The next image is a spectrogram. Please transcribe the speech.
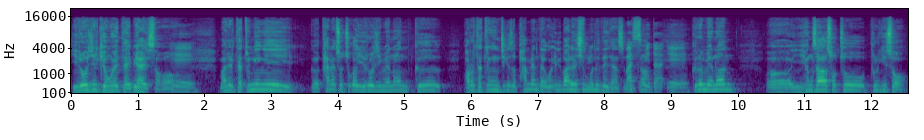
이루어질 경우에 대비해서 예. 만일 대통령이 그 탄핵 소추가 이루어지면은 그 바로 대통령직에서 파면되고 일반인 그렇습니다. 신분이 되지 않습니까? 맞습니다. 예. 그러면은 어, 이 형사 소추 불기소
